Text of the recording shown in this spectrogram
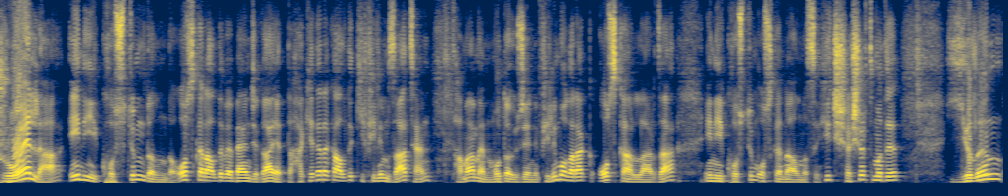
Cruella en iyi kostüm dalında Oscar aldı ve bence gayet de hak ederek aldı ki film zaten tamamen moda üzerine film olarak Oscar'larda en iyi kostüm Oscar'ını alması hiç şaşırtmadı. Yılın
